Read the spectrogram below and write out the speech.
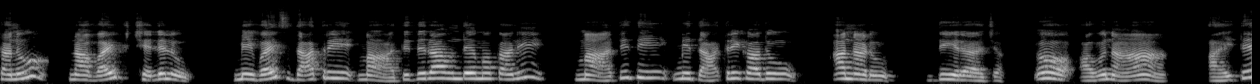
తను నా వైఫ్ చెల్లెలు. మీ వైఫ్ దాత్రి మా అతిథిలా ఉందేమో కానీ మా అతిథి మీ దాత్రి కాదు అన్నాడు ధీరాజ్. ఓ అవునా? అయితే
